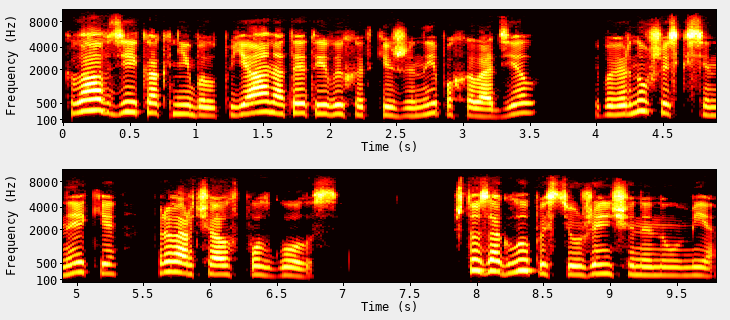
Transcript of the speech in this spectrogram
Клавдий, как ни был пьян, от этой выходки жены похолодел и, повернувшись к Синеке, проворчал в полголоса. Что за глупости у женщины на уме?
